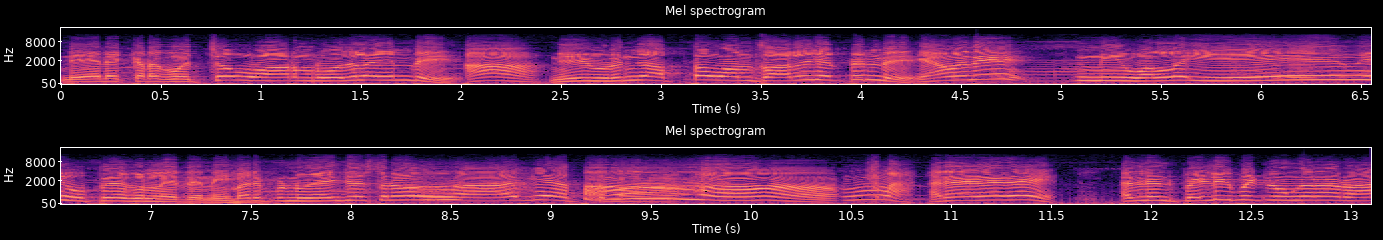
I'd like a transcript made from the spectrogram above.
నేను ఇక్కడికి వచ్చే వారం రోజులు అయింది ఆ, నీ గురించి అత్త వంద సార్లు చెప్పింది. ఏమని? నీ వల్ల ఏమీ ఉపయోగం లేదని మరి ఇప్పుడు నువ్వేం చేస్తున్నావు అలాగే. అరే అరే రే అది నేను పెళ్ళికి పెట్టిన ఉంగరావురా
